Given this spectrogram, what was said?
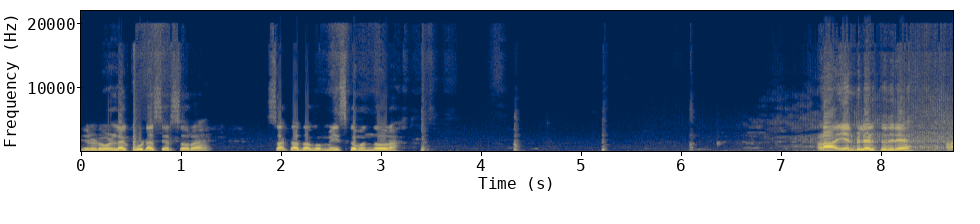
ಎರಡು ಒಳ್ಳೆ ಕೂಟ ಸೇರ್ಸವ್ರ. ಸಖತ್ತಾಗು ಮೇಯ್ಸ್ಕೊ ಬಂದವ್ರ. ಅಣ್ಣ ಏನ್ ಬೆಲೆ ಹೇಳ್ತಿದ್ರಿ ಅಣ್ಣ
